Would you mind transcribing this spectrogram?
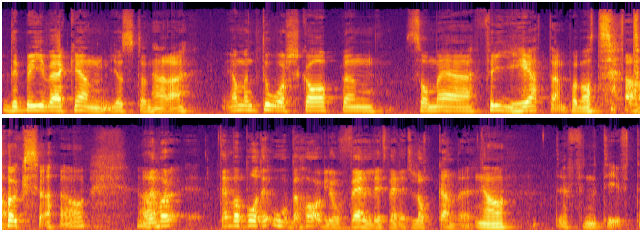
Det blir verkligen just den här, ja men dårskapen som är friheten på något sätt Ja. också. Ja. Ja. den, var, den var både obehaglig och väldigt, väldigt lockande. Ja, definitivt.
